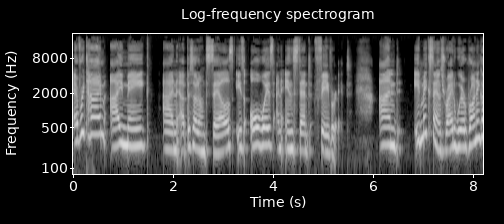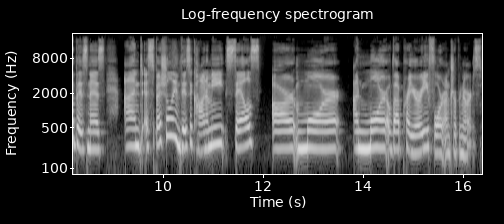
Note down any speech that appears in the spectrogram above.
Every time I make an episode on sales is always an instant favorite. And it makes sense, right? We're running a business and especially in this economy, sales are more and more of a priority for entrepreneurs.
